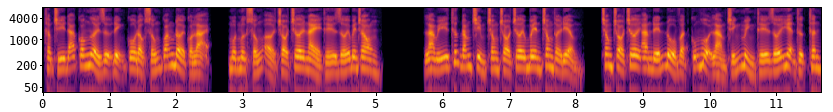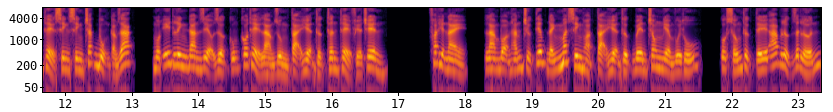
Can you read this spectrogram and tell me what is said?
thậm chí đã có người dự định cô độc sống quãng đời còn lại, một mực sống ở trò chơi này thế giới bên trong. Làm ý thức đắm chìm trong trò chơi bên trong thời điểm, trong trò chơi ăn đến đồ vật cũng hội làm chính mình thế giới hiện thực thân thể sinh sinh chắc bụng cảm giác, một ít linh đan rượu dược cũng có thể làm dùng tại hiện thực thân thể phía trên. Phát hiện này, làm bọn hắn trực tiếp đánh mất sinh hoạt tại hiện thực bên trong niềm vui thú, cuộc sống thực tế áp lực rất lớn,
